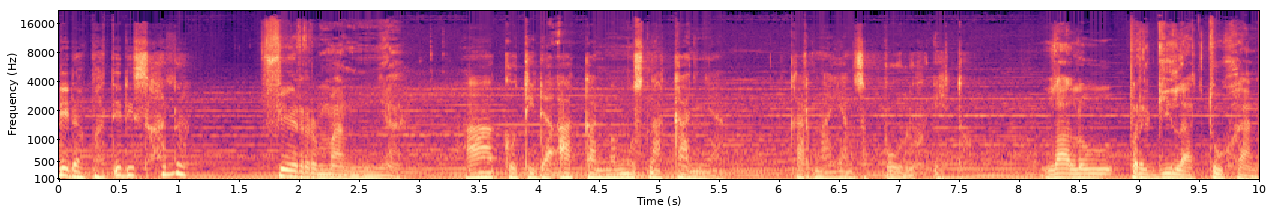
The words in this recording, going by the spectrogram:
didapati di sana, firmannya, Aku tidak akan memusnahkannya karena yang 10 itu. Lalu pergilah Tuhan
